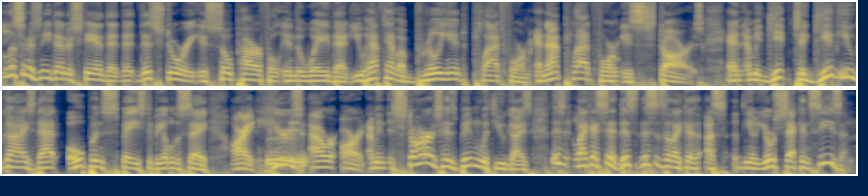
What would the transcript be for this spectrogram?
Listeners need to understand that, that this story is so powerful in the way that you have to have a brilliant platform, and that platform is Starz. And I mean, get, to give you guys that open space to be able to say, all right, here's Mm-hmm. our art. I mean, Starz has been with you guys. This, like I said, this this is like a, a you know your second season.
